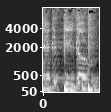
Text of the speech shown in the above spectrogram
Afternoon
